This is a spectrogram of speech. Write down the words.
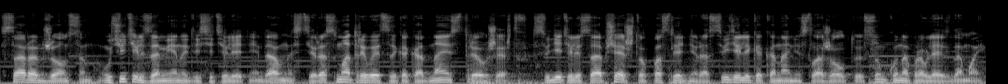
Сара Джонсон, учитель замены десятилетней давности, рассматривается как одна из трех жертв. Свидетели сообщают, что в последний раз видели, как она несла желтую сумку, направляясь домой.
